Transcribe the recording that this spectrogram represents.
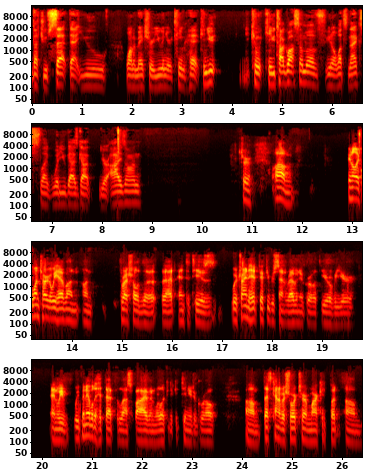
that you set that you want to make sure you and your team hit. Can you can can you talk about some of you know what's next? Like, what do you guys got your eyes on? Sure. Um, you know, like one target we have on on threshold the that entity is we're trying to hit 50% revenue growth year over year, and we've we've been able to hit that for the last five, and we're looking to continue to grow. Um, that's kind of a short term market, but um,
